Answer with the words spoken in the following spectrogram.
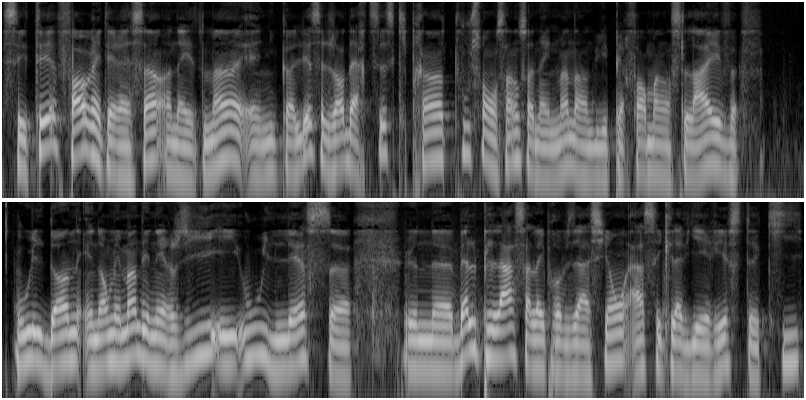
C'était fort intéressant, honnêtement. Euh, Nicolas, c'est le genre d'artiste qui prend tout son sens, honnêtement, dans les performances live où il donne énormément d'énergie et où il laisse euh, une belle place à l'improvisation à ses claviéristes qui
